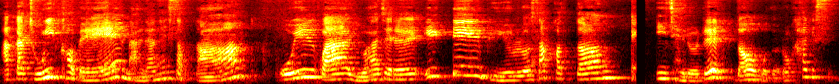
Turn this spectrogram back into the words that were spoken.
아까 종이컵에 마련했었던 오일과 유화제를 1대1 비율로 섞었던 이 재료를 넣어보도록 하겠습니다.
